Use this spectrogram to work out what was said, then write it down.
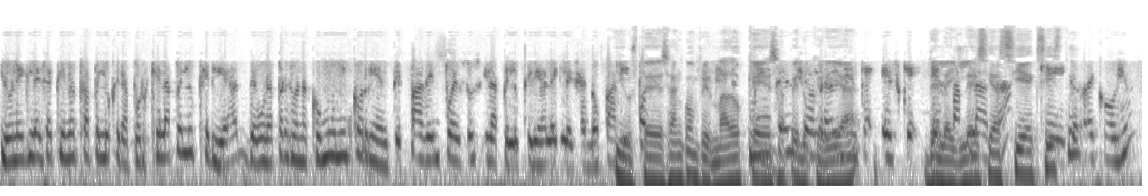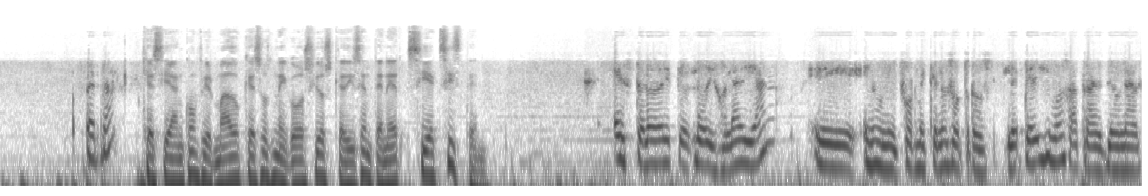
y una iglesia tiene otra peluquería, ¿por qué la peluquería de una persona común y corriente paga impuestos y la peluquería de la iglesia no paga ¿Y impuestos? ustedes han confirmado Mi que esa peluquería es que de la iglesia sí que existe? ellos recogen, ¿verdad? Que se han confirmado que esos negocios que dicen tener sí existen? Esto lo, de- lo dijo la DIAN eh, en un informe que nosotros le pedimos a través de, unas,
